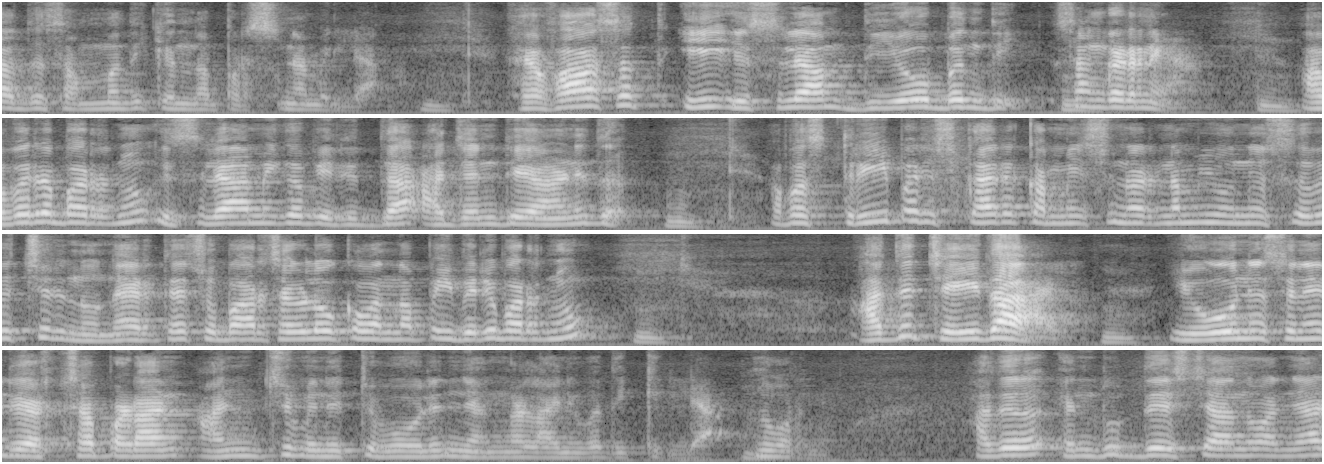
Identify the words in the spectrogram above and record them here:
അത് സമ്മതിക്കുന്ന പ്രശ്നമില്ല. ഹെഫാസത്ത് ഈ ഇസ്ലാം ദിയോബന്ദി സംഘടനയാണ്. അവർ പറഞ്ഞു ഇസ്ലാമിക വിരുദ്ധ അജണ്ടയാണിത്. അപ്പോൾ സ്ത്രീ പരിഷ്കാര കമ്മീഷണറിനും യൂണിസ് യൂനിസ് വെച്ചിരുന്നു. നേരത്തെ ശുപാർശകളൊക്കെ വന്നപ്പോൾ ഇവർ പറഞ്ഞു അത് ചെയ്താൽ യൂനിസിന് രക്ഷപ്പെടാൻ അഞ്ച് മിനിറ്റ് പോലും ഞങ്ങൾ അനുവദിക്കില്ല എന്ന് പറഞ്ഞു. അത് എന്തുദ്ദേശിച്ചാന്ന് പറഞ്ഞാൽ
